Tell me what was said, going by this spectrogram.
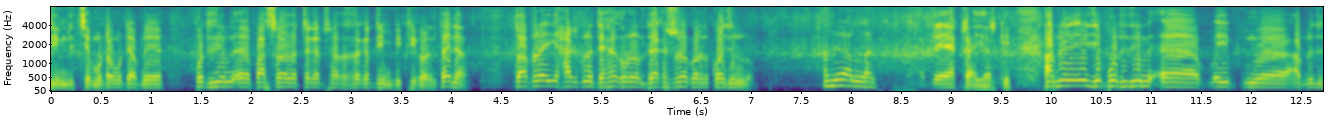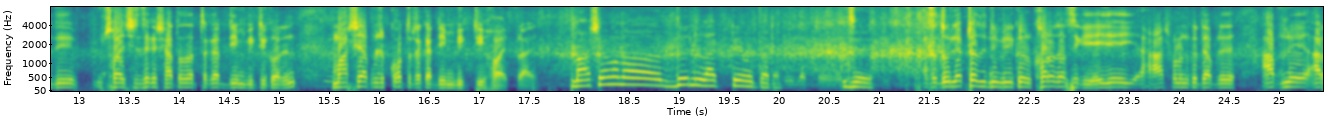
ডিম দিচ্ছে। মোটামুটি আপনি প্রতিদিন পাঁচ ছ হাজার টাকা সাত হাজার টাকা ডিম বিক্রি করেন তাই না? তো আপনারা এই হাঁসগুলো দেখা করেন দেখাশোনা করেন কয়জন লোক? আমি আল্লাহ। আপনি একাই আর কি। আপনি এই যে প্রতিদিন এই আপনি যদি ছয়শো থেকে সাত হাজার টাকার ডিম বিক্রি করেন মাসে আপনার কত টাকা ডিম বিক্রি হয় প্রায়? মাসে মনে দুই লাখ টাকা হইতারে জি। আচ্ছা দুই লাখ টাকা যদি বিক্রি করেন খরচ আছে কি? এই যে এই হাঁস পালন করতে আপনি আপনি আর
